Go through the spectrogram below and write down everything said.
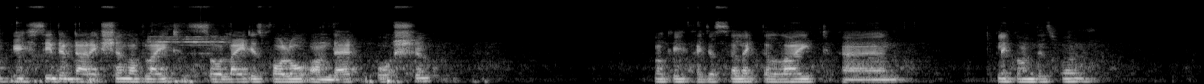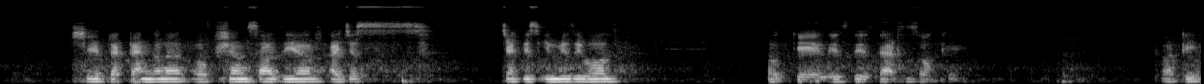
okay see the direction of light. So light is follow on that portion. Okay I just select the light and click on this one. Shape rectangular options are there. I just check this invisible. Okay this this that is okay. 30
